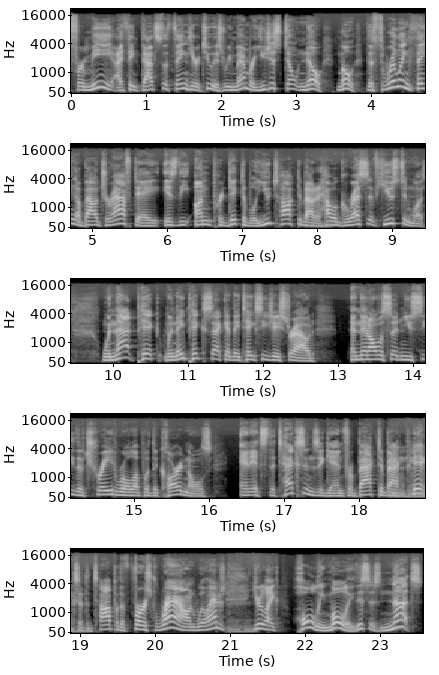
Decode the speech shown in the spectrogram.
for me, I think that's the thing here too is remember, you just don't know. Mo, the thrilling thing about draft day is the unpredictable. You talked about it, how aggressive Houston was. When that pick, when they pick second, they take CJ Stroud, and then all of a sudden you see the trade roll up with the Cardinals and it's the Texans again for back-to-back mm-hmm. picks at the top of the first round. Will Anderson, mm-hmm. you're like, holy moly, this is nuts.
